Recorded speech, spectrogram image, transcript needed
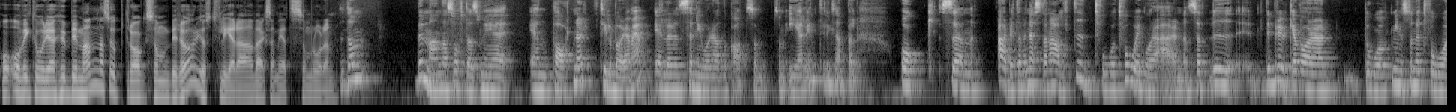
Och, och Victoria, hur bemannas uppdrag som berör just flera verksamhetsområden? De bemannas oftast med en partner till att börja med, eller en senioradvokat som, som Elin till exempel. Och sen arbetar vi nästan alltid två och två i våra ärenden. Så att vi, det brukar vara då åtminstone två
